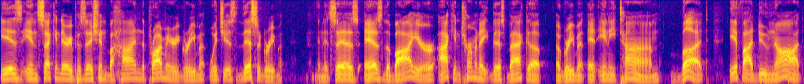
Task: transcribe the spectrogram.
is in secondary position behind the primary agreement, which is this agreement. And it says, as the buyer, I can terminate this backup agreement at any time, but if I do not,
